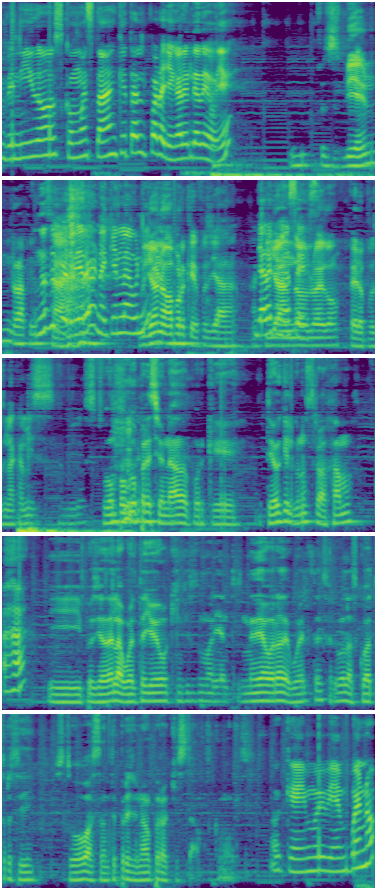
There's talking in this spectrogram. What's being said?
Bienvenidos. ¿Cómo están? ¿Qué tal para llegar el día de hoy, eh? Pues bien, rápido. ¿No se ah. perdieron aquí en la uni? Yo no, porque pues ya, aquí ya ando luego, pero pues acá mis amigos. Estuve un poco presionado porque te digo que algunos trabajamos. Ajá. Y pues ya de la vuelta yo llevo aquí en Jesús María, entonces media hora de vuelta y salgo a las 4, sí. Estuvo bastante presionado, pero aquí estamos, como ves. Ok, muy bien. Bueno,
